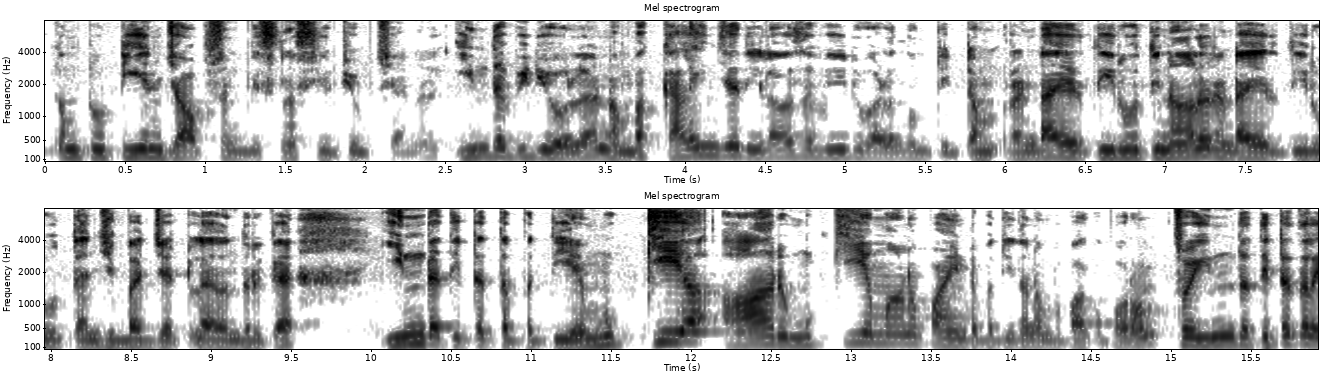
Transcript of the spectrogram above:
Welcome to TN jobs and business YouTube channel இந்த வீடியோவில் நம்ம கலைஞர் இலவச வீடு வழங்கும் திட்டம் ரெண்டாயிரத்தி இருபத்தி நாலு ரெண்டாயிரத்தி இருபத்தஞ்சி பட்ஜெட்டில் வந்திருக்க. இந்த திட்டத்தை பற்றிய முக்கிய ஆறு முக்கியமான பாயிண்ட்டை பற்றி தான் நம்ம பார்க்க போகிறோம் ஸோ இந்த திட்டத்தில்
